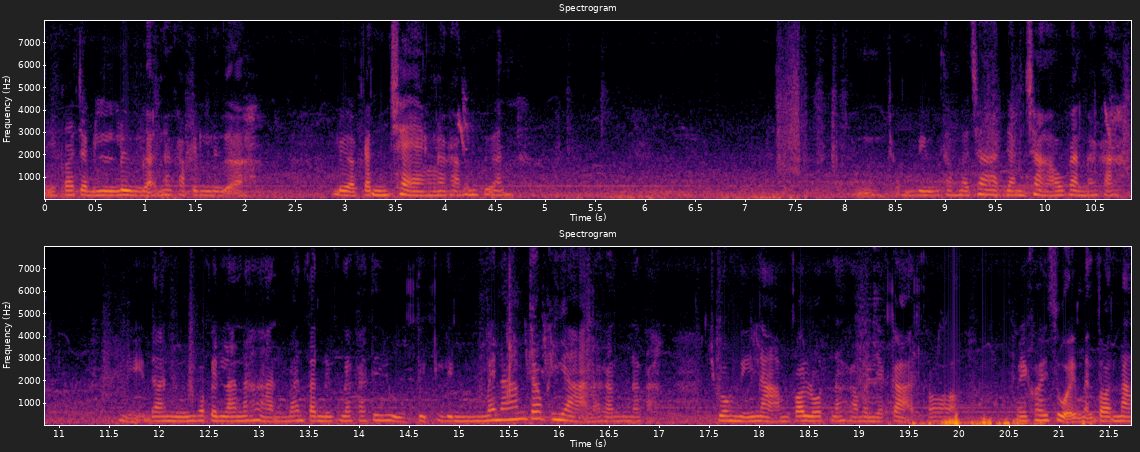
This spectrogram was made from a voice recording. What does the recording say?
นี่ก็จะเป็นเรือนะคะ เป็นเรือเรือกันแชงนะคะเพื่อนๆชมวิวธรรมชาติยามเช้ากันนะคะนี่ด้านนู้นก็เป็นร้านอาหารบ้านตะนึกนะคะ ที่อยู่ติดริมแม่น้ำเจ้าพระยานะคะนู่นนะคะ ช่วงนี้น้ำก็ลดนะคะ บรรยากาศก็ไม่ค่อยสวยเหมือนตอนน้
